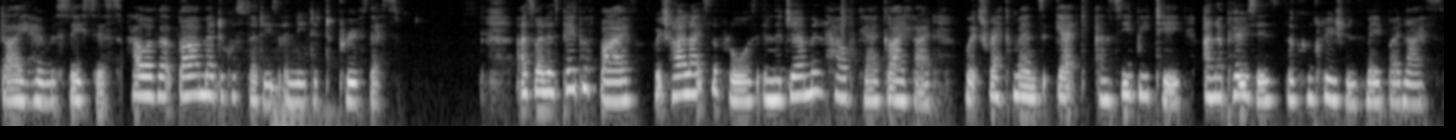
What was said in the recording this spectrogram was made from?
dyshomeostasis. However, biomedical studies are needed to prove this as well as Paper 5, which highlights the flaws in the German healthcare guideline, which recommends GET and CBT and opposes the conclusions made by NICE.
